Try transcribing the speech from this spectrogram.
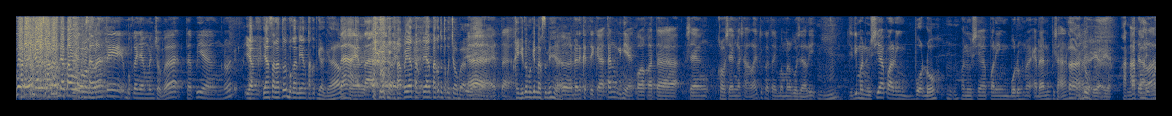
harusnya harusnya tahu. yang salah teh bukan yang mencoba, tapi yang non. Yang Yang salah tuh bukan yang takut gagal, Nah, eta. tapi yang, tak- yang takut untuk mencoba. Nah, eta. Kayak gitu mungkin maksudnya ya. Dan ketika kan gini ya, kalau kata saya kalau saya nggak salah itu kata Imam Al Ghazali. Jadi manusia paling bodoh, manusia paling bodoh na edan pisaan. Eh, aduh, iya iya. handap lah ya. adalah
